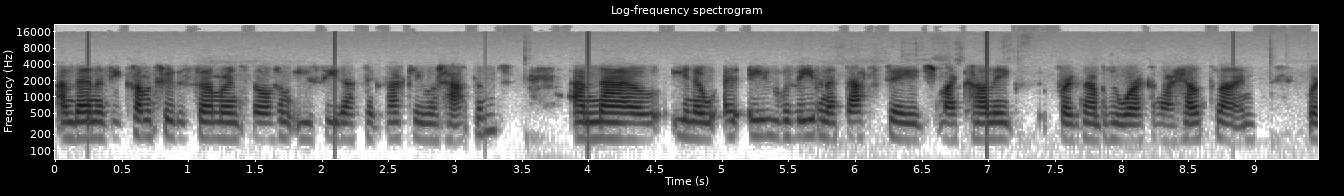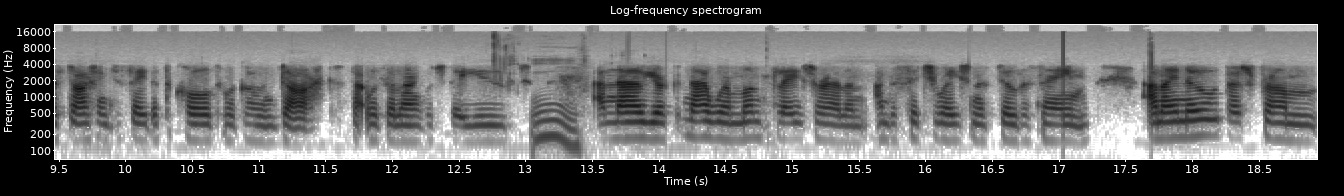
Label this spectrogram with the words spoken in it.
And then as you come through the summer and autumn, you see that's exactly what happened. And now, you know, it was even at that stage, my colleagues, for example, who work on our helpline, were starting to say that the calls were going dark. That was the language they used. Mm. And now you're now we're months later, Ellen, and the situation is still the same. And I know that from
